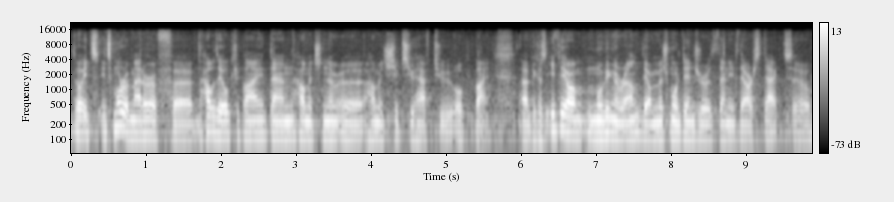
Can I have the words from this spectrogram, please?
So it's it's more a matter of uh, how they occupy than how much uh, how much ships you have to occupy. Uh, because if they are moving around, they are much more dangerous than if they are stacked. So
